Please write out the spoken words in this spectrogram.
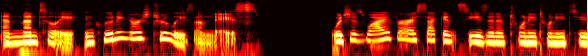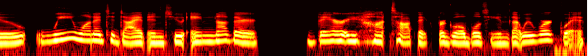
and mentally, including yours truly some days. Which is why, for our second season of 2022, we wanted to dive into another very hot topic for global teams that we work with,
